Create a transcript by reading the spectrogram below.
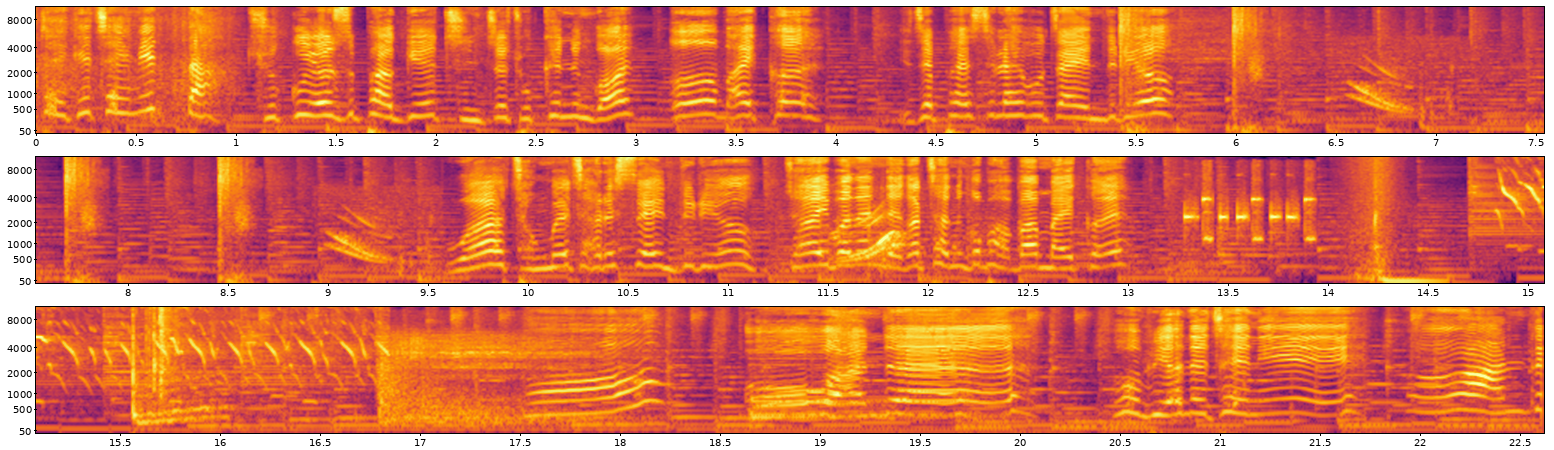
되게 재밌다. 축구 연습하기에 진짜 좋겠는걸? 어, 마이클. 이제 패스를 해보자, 앤드류. 와, 정말 잘했어, 앤드류. 자, 이번엔 내가 차는 거 봐봐, 마이클. 어? 오, 안 돼. 어, 미안해, 제니. 어, 안 돼.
